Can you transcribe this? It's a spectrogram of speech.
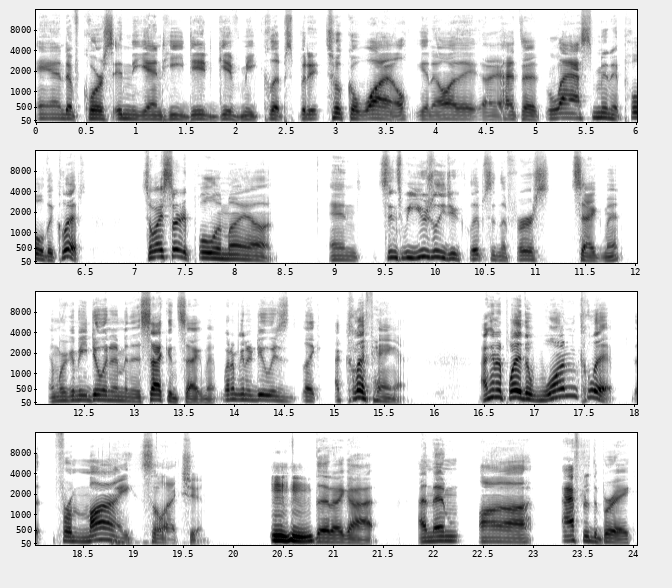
And of course, in the end, he did give me clips, but it took a while. You know, I, I had to last minute pull the clips. So I started pulling my own. And since we usually do clips in the first segment, and we're going to be doing them in the second segment, what I'm going to do is like a cliffhanger. I'm going to play the one clip that, from my selection hmm that I got. And then uh after the break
